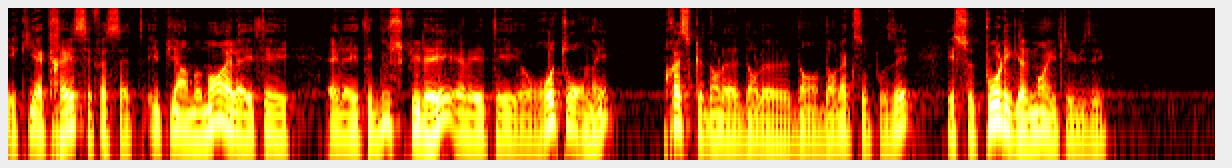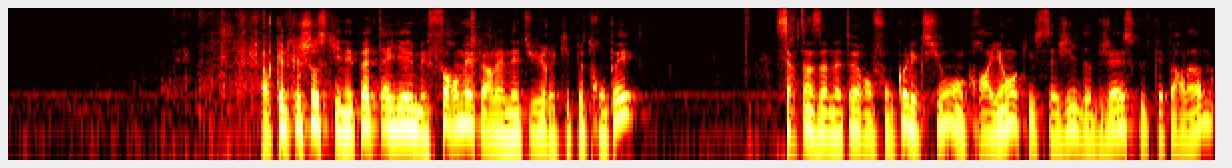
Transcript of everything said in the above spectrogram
et qui a créé ces facettes. Et puis à un moment, elle a été, elle a été bousculée, elle a été retournée, presque dans l'axe opposé, et ce pôle également a été usé. Alors quelque chose qui n'est pas taillé mais formé par la nature et qui peut tromper, certains amateurs en font collection en croyant qu'il s'agit d'objets sculptés par l'homme,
